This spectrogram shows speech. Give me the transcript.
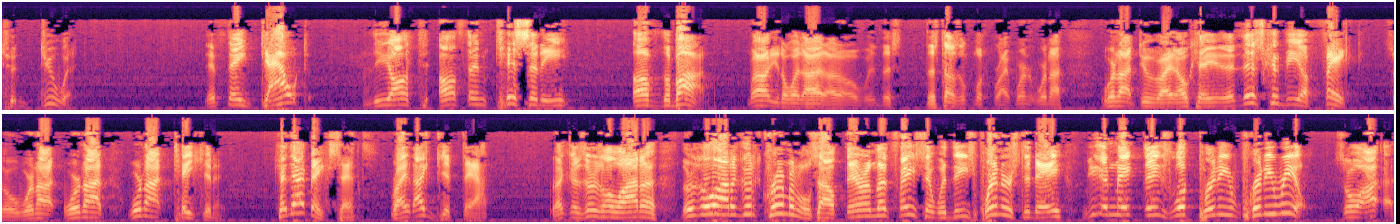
to do it. If they doubt the authenticity of the bond, well, you know what? I, I don't know. This this doesn't look right. We're, we're not we're not doing right. Okay, this could be a fake, so we're not we're not we're not taking it. Can that make sense? Right? I get that. Right? Because there's a lot of there's a lot of good criminals out there, and let's face it, with these printers today, you can make things look pretty pretty real. So I,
